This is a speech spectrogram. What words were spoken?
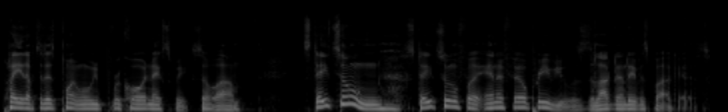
played up to this point when we record next week. So, um, stay tuned. Stay tuned for NFL previews, the Lockdown Defense podcast.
